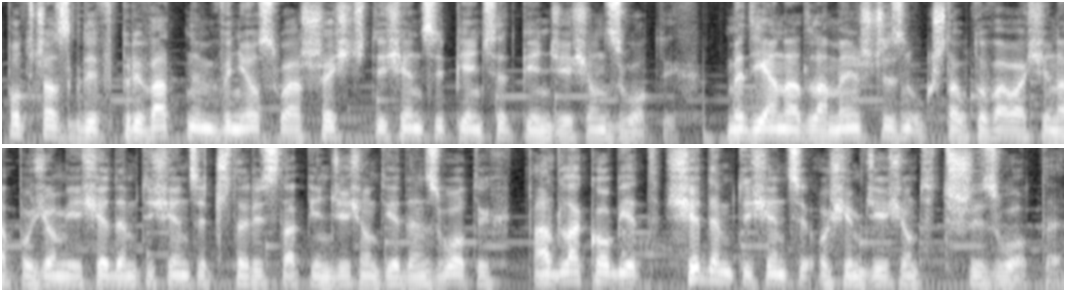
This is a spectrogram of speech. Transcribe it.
podczas gdy w prywatnym wyniosła 6550 zł. Mediana dla mężczyzn ukształtowała się na poziomie 7451 zł, a dla kobiet 7083 zł.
